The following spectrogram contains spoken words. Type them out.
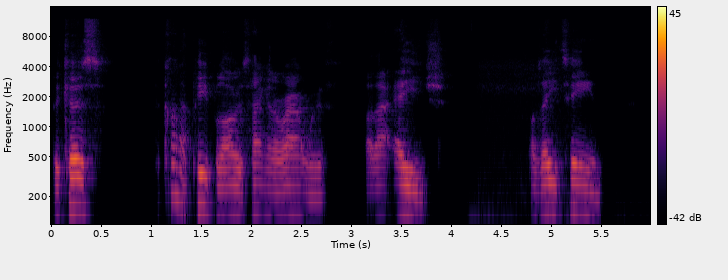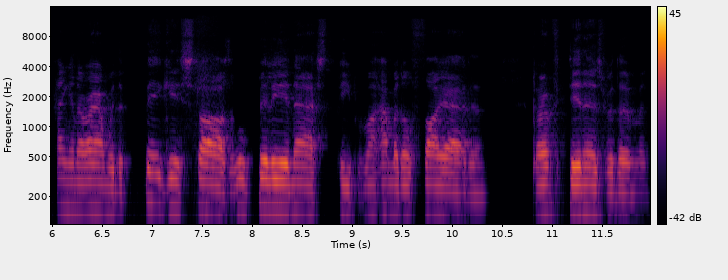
because the kind of people I was hanging around with at that age, I was 18, hanging around with the biggest stars, all billionaire people, Mohammed Al Fayed, and going for dinners with them. And,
